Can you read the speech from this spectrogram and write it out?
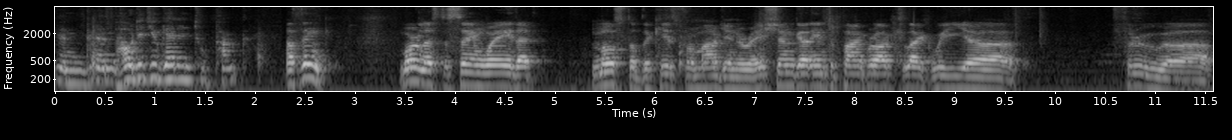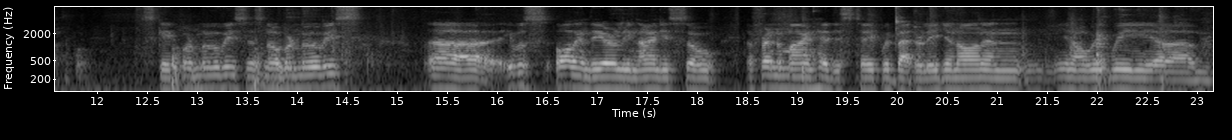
And, and how did you get into punk? I think more or less the same way that most of the kids from our generation got into punk rock, like we uh, through uh, skateboard movies and snowboard movies. Uh, it was all in the early '90s, so a friend of mine had this tape with Bad Religion on, and you know we we, um,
